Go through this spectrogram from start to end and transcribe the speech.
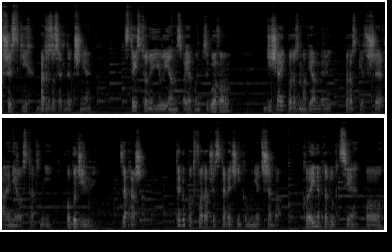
wszystkich bardzo serdecznie. Z tej strony Julian z O z głową. Dzisiaj porozmawiamy po raz pierwszy, ale nie ostatni, o Godzilli. Zapraszam. Tego potwora przedstawiać nikomu nie trzeba. Kolejne produkcje o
